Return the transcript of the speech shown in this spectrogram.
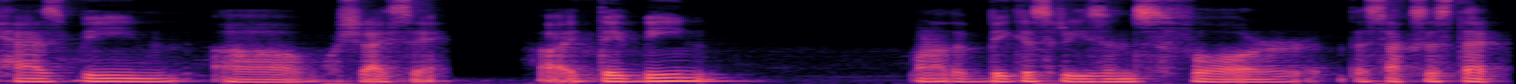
has been uh, what should i say? Uh, they've been one of the biggest reasons for the success that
